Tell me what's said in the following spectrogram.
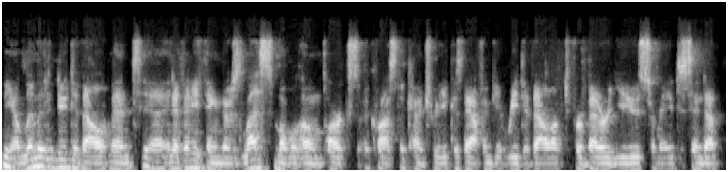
you know limited new development, uh, and if anything, there's less mobile home parks across the country because they often get redeveloped for better use, or maybe just end up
